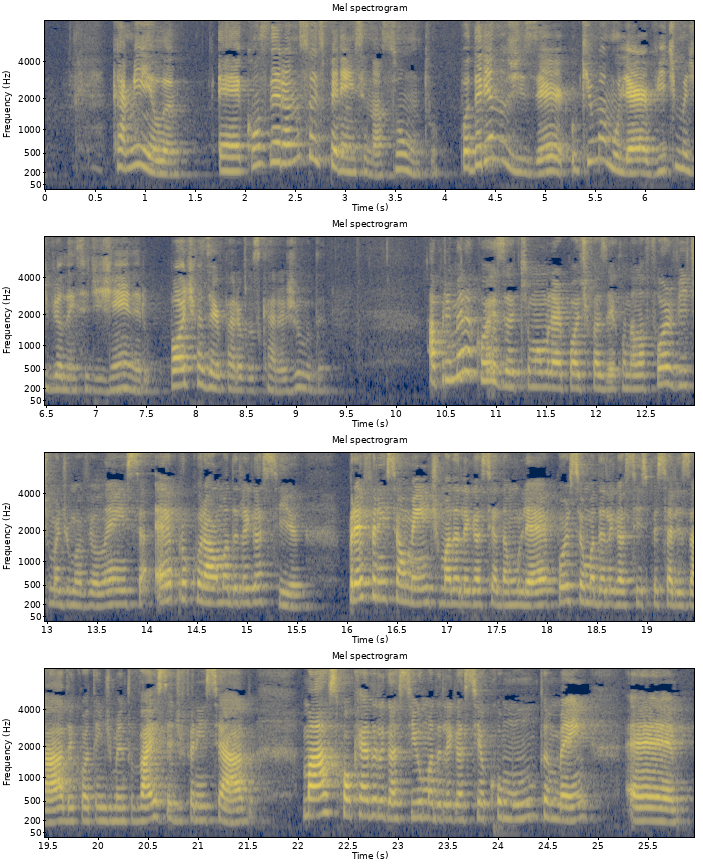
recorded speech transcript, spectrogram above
Camila, é, considerando sua experiência no assunto, poderia nos dizer o que uma mulher vítima de violência de gênero pode fazer para buscar ajuda? A primeira coisa que uma mulher pode fazer quando ela for vítima de uma violência é procurar uma delegacia. Preferencialmente uma delegacia da mulher, por ser uma delegacia especializada e que o atendimento vai ser diferenciado, mas qualquer delegacia, uma delegacia comum também é,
